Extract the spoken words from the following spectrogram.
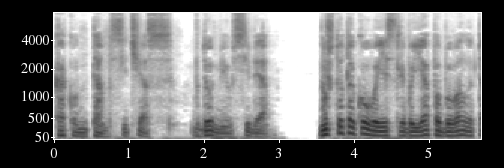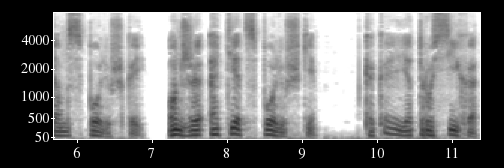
как он там сейчас, в доме у себя. Ну что такого, если бы я побывала там с Полюшкой? Он же отец Полюшки. Какая я трусиха!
